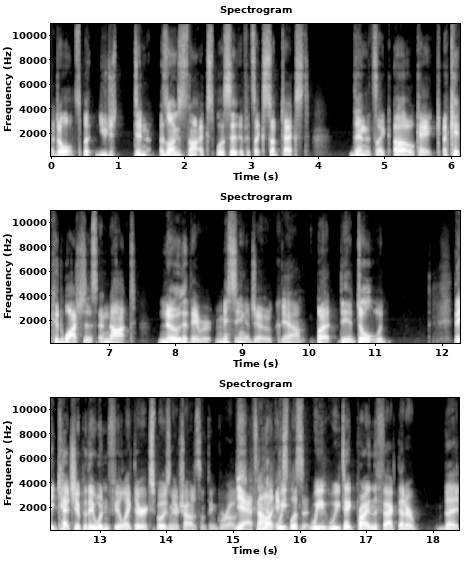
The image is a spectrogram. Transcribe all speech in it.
adults, but you just didn't. As long as it's not explicit, if it's like subtext, then it's like, oh, okay, a kid could watch this and not know that they were missing a joke, Yeah. but the adult would. They'd catch it, but they wouldn't feel like they're exposing their child to something gross. Yeah, it's not Yeah, like we, explicit. We we take pride in the fact that our that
